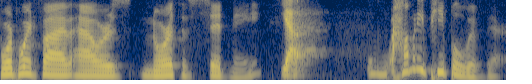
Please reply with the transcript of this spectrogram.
4.5 hours north of Sydney. Yeah. How many people live there?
